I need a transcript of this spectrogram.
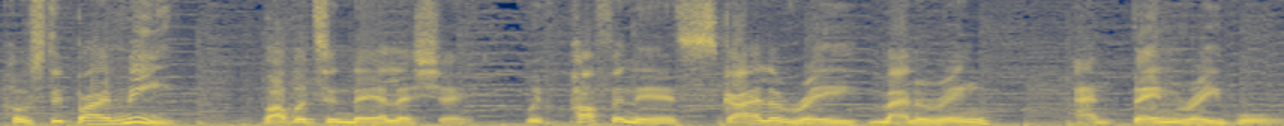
Hosted by me, Babatunde Aleshe, with Puffineers Skylar Ray Mannering and Ben Ray Ward.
